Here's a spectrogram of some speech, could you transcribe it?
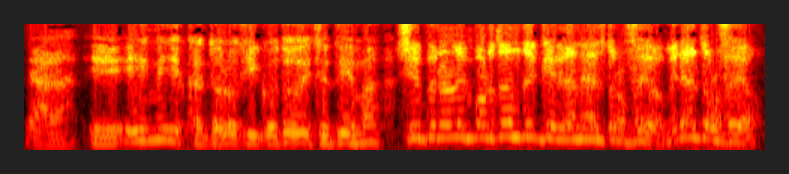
nada, eh, es medio escatológico todo este tema, Sí, pero lo importante es que gané el trofeo. Mirá el trofeo.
